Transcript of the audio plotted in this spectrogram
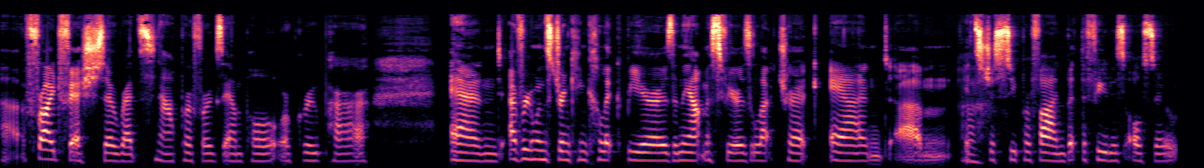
uh, fried fish so red snapper for example or grouper. And everyone's drinking Kalik beers and the atmosphere is electric and um, it's just super fun. But the food is also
